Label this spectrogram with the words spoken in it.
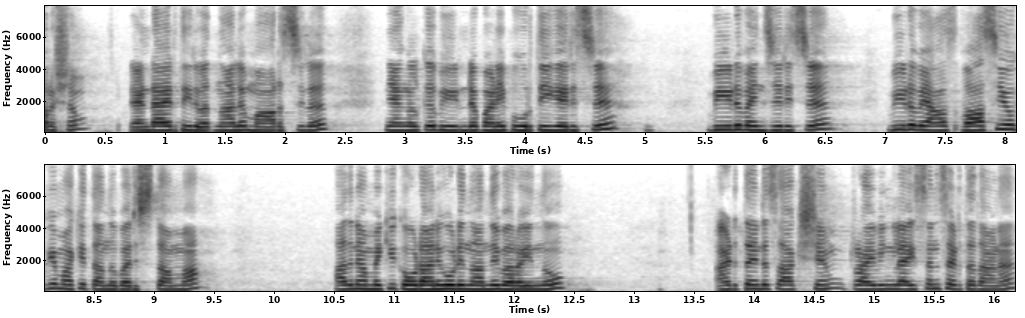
വർഷം രണ്ടായിരത്തി ഇരുപത്തിനാല് മാർച്ചിൽ ഞങ്ങൾക്ക് വീടിന്റെ പണി പൂർത്തീകരിച്ച് വീട് വെഞ്ചരിച്ച് വീട് വാസയോഗ്യമാക്കി തന്നു പരിശുദ്ധ അമ്മ. അതിനമ്മയ്ക്ക് കോടാനുകൂടി നന്ദി പറയുന്നു. അടുത്ത എന്റെ സാക്ഷ്യം ഡ്രൈവിംഗ് ലൈസൻസ് എടുത്തതാണ്.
